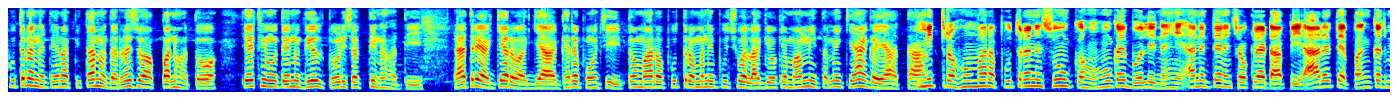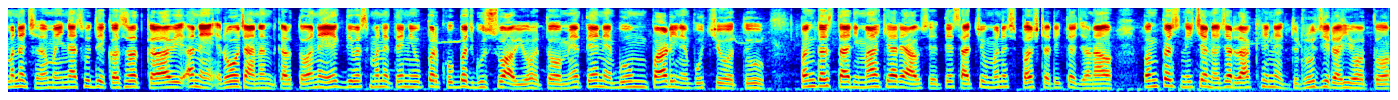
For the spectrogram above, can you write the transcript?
પુત્રને તેના પિતાનો દરજ્જો આપવાનો હતો. તેથી હું તેનું દિલ તોડી શકતી ન હતી. રાત્રે અગિયાર વાગ્યા. ઘરે પહોંચી તો મારો પુત્ર મને પૂછવા લાગ્યો કે મમ્મી તમે ક્યાં ગયા હતા? મિત્રો, હું મારા પુત્રને શું કહું? હું કંઈ બોલી નહીં. અને તેને ચોકલેટ આપી. આ રીતે પંકજ મને છ મહિના સુધી કસરત કરાવી અને રોજ આનંદ કરતો અને એક દિવસ મને તેની ઉપર ખૂબ જ ગુસ્સો આવ્યો હતો. મેં તેને બૂમ પાડીને પૂછ્યું હતું પંકજ તારી માં ક્યારે આવશે? તે સાચું મને સ્પષ્ટ રીતે જણાવો. પંકજ નીચે નજર રાખીને ધ્રુજી રહ્યો હતો.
